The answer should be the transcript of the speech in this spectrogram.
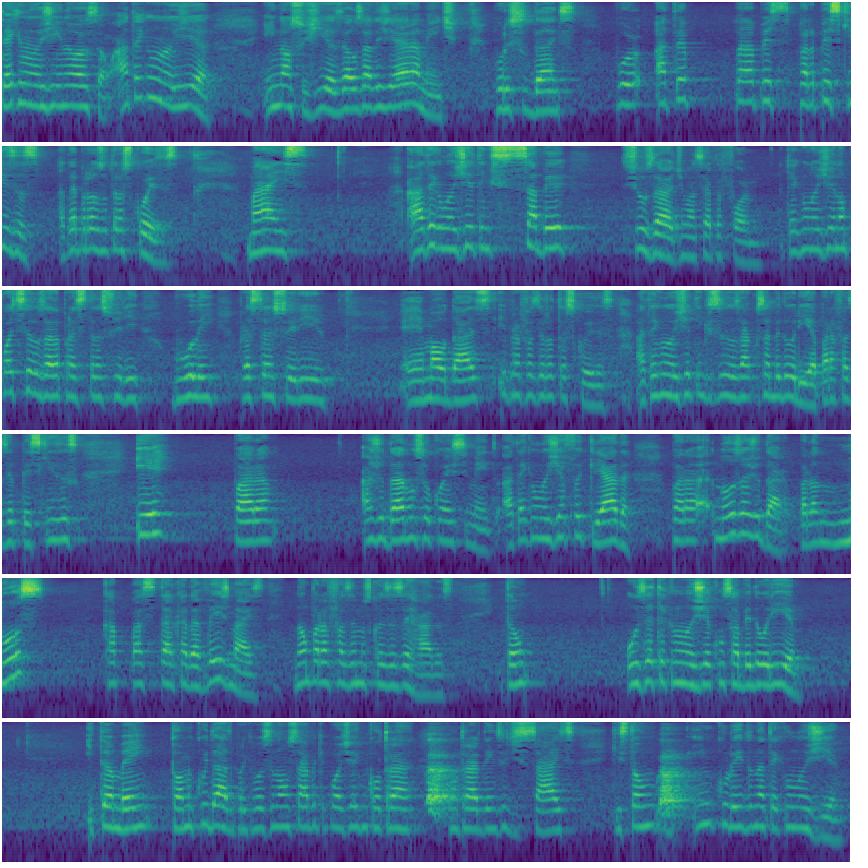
Tecnologia e inovação. A tecnologia em nossos dias é usada diariamente por estudantes, por até para, para pesquisas, até para as outras coisas. Mas a tecnologia tem que saber se usar de uma certa forma. A tecnologia não pode ser usada para se transferir bullying, para se transferir é, maldades e para fazer outras coisas. A tecnologia tem que se usar com sabedoria para fazer pesquisas e para ajudar no seu conhecimento. A tecnologia foi criada para nos ajudar, para nos capacitar cada vez mais, não para fazermos coisas erradas. Então, use a tecnologia com sabedoria. E também tome cuidado, porque você não sabe o que pode encontrar, encontrar dentro de sites que estão incluídos na tecnologia.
